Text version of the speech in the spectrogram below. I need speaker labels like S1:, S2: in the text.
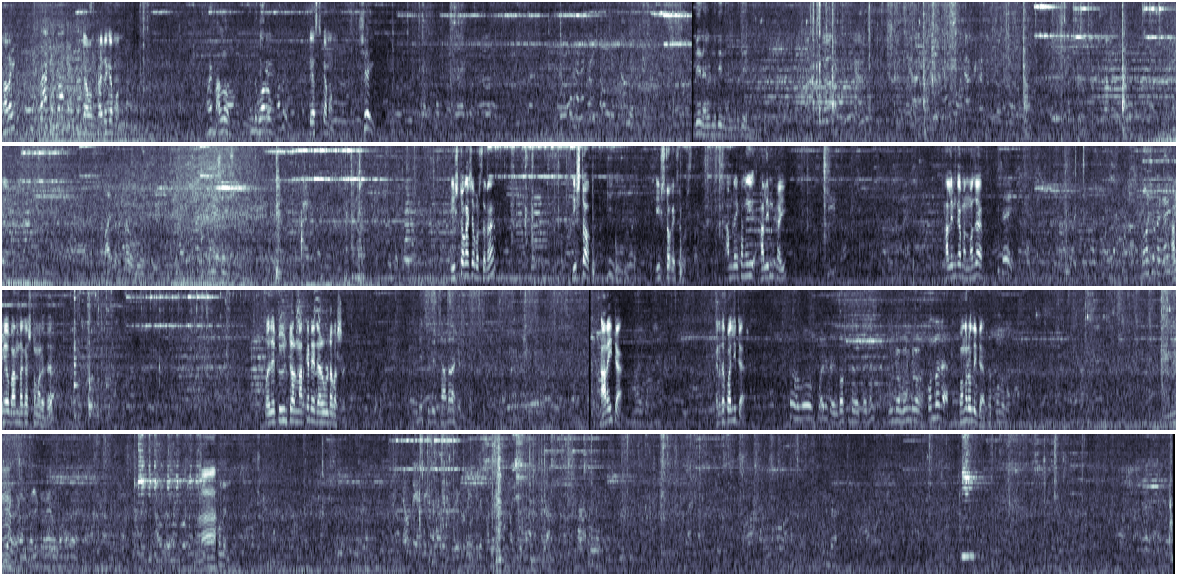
S1: হ্যাঁ ভাই।
S2: কেমন? খাইতে কেমন?
S1: অনেক ভালো কিন্তু গরম।
S2: টেস্ট কেমন?
S1: সেই। দিন হেলমেট দিন হেলমেট দিন। বাইকটা থাকলে ভালো হতো।
S2: স্টক এসে পড়ছে না? স্টক স্টক এসে পড়ছে। আমরা এখানে হালিম খাই। হালিম কেমন? মজা? আমিও বান্দা কাস্টমার এদের ওই যে টুইন টাওয়ার মার্কেট এটার উল্টা পাশে। আড়াইটা?
S1: আড়াইটা।
S2: এটা তো কয় লিটার
S1: তো হলো কয় লিটার? দশ লিটার পনেরোটা
S2: পনেরো লিটার?
S1: পনেরো খোলেন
